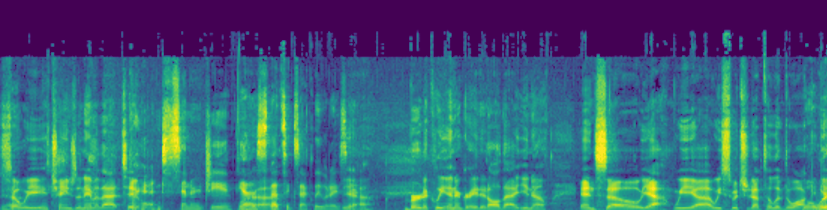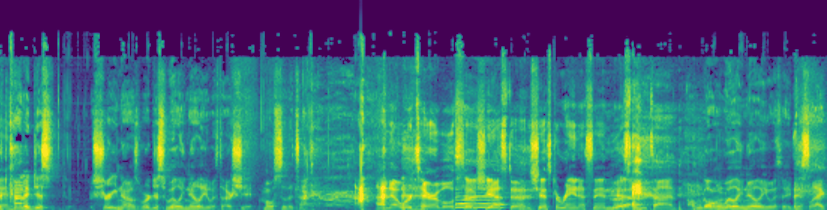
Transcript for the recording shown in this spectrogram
So we changed the name of that too. Brand synergy. Yes, uh, that's exactly what I said. yeah vertically integrated all that you know and so yeah we uh we switched it up to live to walk Well, again we're kind of just, sure he knows, we're just willy nilly with our shit most of the time. i know we're terrible so she has to she has to rein us in most Yeah. of the time I'm going willy nilly with it. Just like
